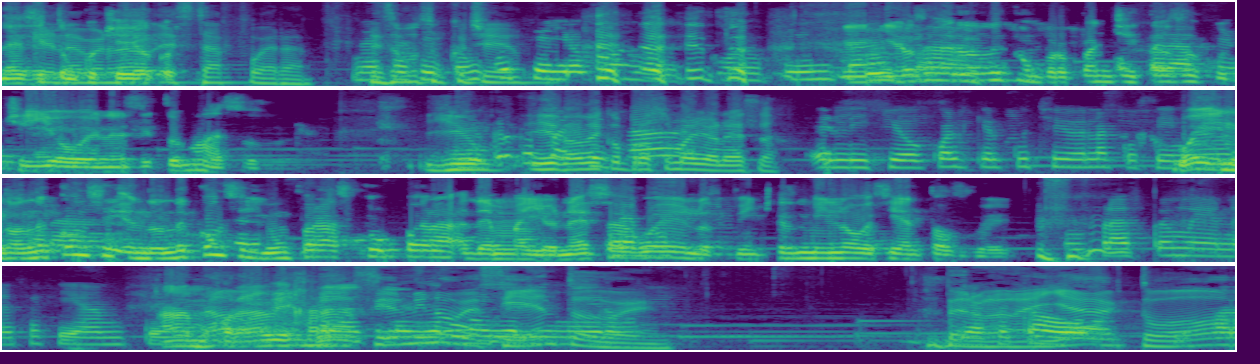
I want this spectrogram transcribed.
Necesito un cuchillo. Está afuera. Necesitamos un cuchillo. con, Quiero saber dónde compró Panchita su cuchillo, güey. Necesito uno de esos, güey. ¿Y, dónde compró su mayonesa? Eligió cualquier cuchillo de la cocina. Güey, ¿en dónde, consiguió, ¿en dónde consiguió un frasco para de mayonesa, güey? En los pinches 1900, güey. Un frasco de mayonesa gigante. Ah, a mejor era viajar. Sí, en 1900, güey. Pero ella actuó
